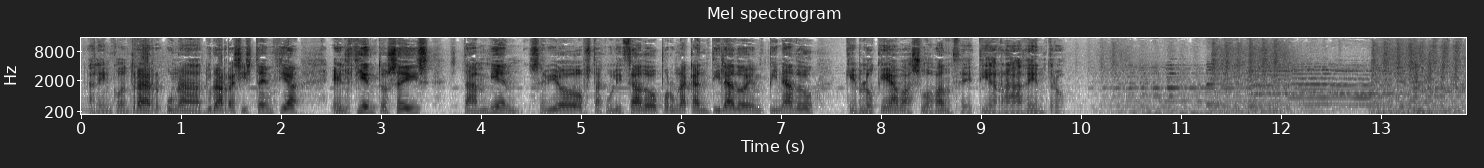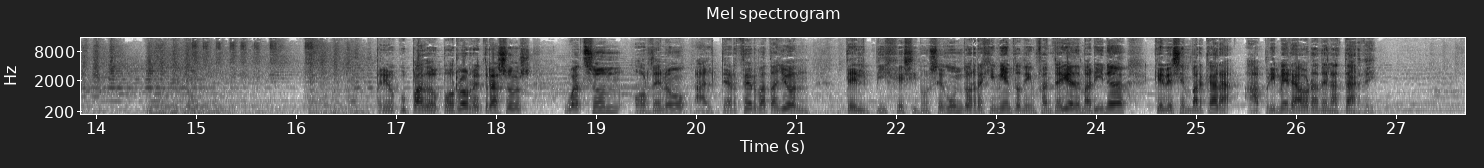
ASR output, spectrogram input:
Al encontrar una dura resistencia, el 106 también se vio obstaculizado por un acantilado empinado que bloqueaba su avance tierra adentro. Preocupado por los retrasos, Watson ordenó al tercer batallón del vigésimo segundo regimiento de infantería de marina que desembarcara a primera hora de la tarde.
